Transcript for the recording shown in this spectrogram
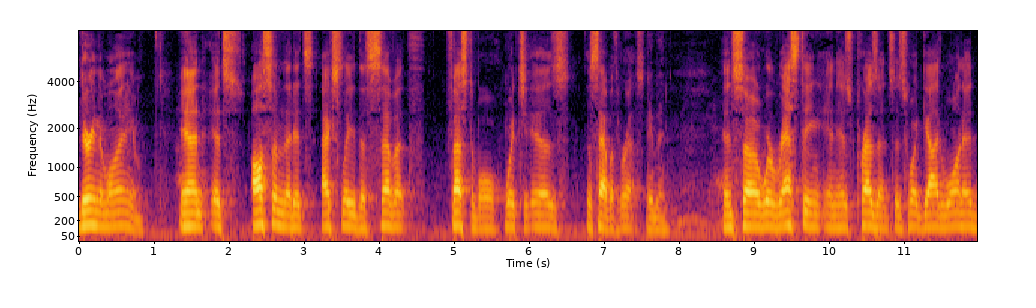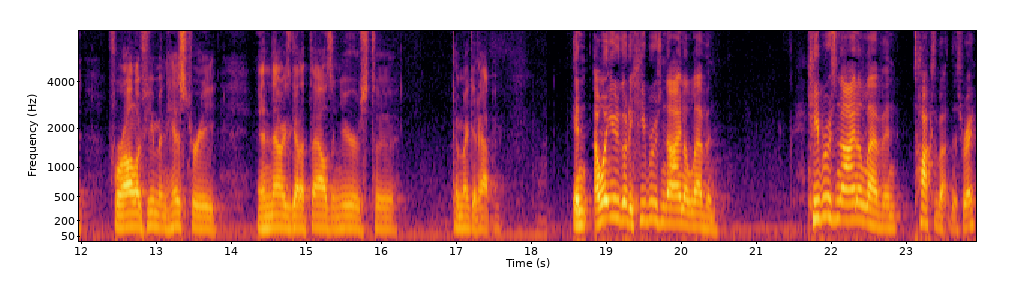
during the millennium. And it's awesome that it's actually the seventh festival, which is the Sabbath rest. Amen. And so we're resting in His presence. It's what God wanted for all of human history, and now He's got a thousand years to, to make it happen. And I want you to go to Hebrews 9:11. Hebrews 9:11 talks about this, right?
